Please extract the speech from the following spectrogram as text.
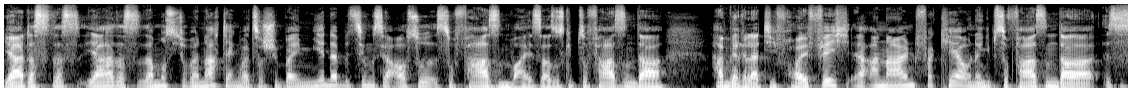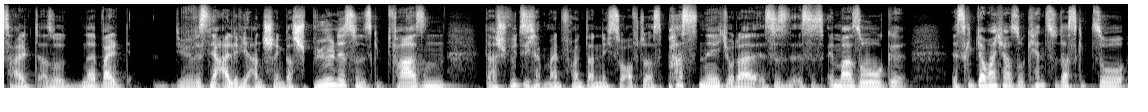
Ja, das, das, ja, das, da muss ich drüber nachdenken, weil zum Beispiel bei mir in der Beziehung ist ja auch so, ist so phasenweise. Also es gibt so Phasen, da haben wir relativ häufig äh, analen Verkehr. Und dann gibt es so Phasen, da ist es halt, also, ne, weil wir wissen ja alle, wie anstrengend das Spülen ist. Und es gibt Phasen, da spült sich halt mein Freund dann nicht so oft oder es passt nicht oder es ist, es ist immer so, es gibt ja manchmal so, kennst du das, es gibt so,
